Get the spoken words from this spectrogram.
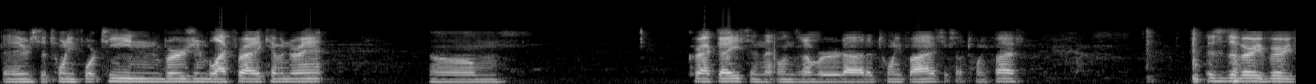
There's the 2014 version Black Friday Kevin Durant. Um, cracked ice, and that one's numbered out of 25, 6 out of 25. This is the very, very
